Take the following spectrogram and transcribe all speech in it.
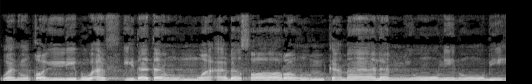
ونقلب أفئدتهم وأبصارهم كما لم يؤمنوا به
